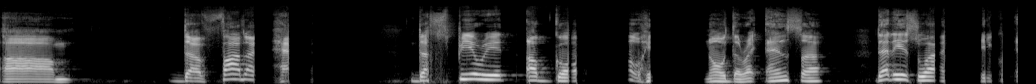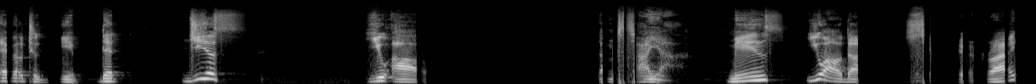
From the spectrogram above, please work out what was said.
um, the Father has the Spirit of God know, he know the right answer. That is why he could able to give that Jesus, you are the Messiah. Means you are the Savior, right?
